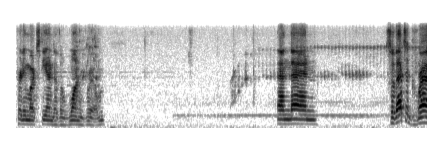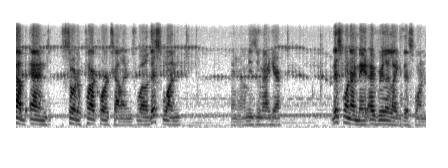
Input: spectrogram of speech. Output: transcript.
Pretty much the end of the one room. And then, so that's a grab and sort of parkour challenge. Well, this one, on, let me zoom out here. This one I made, I really like this one.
